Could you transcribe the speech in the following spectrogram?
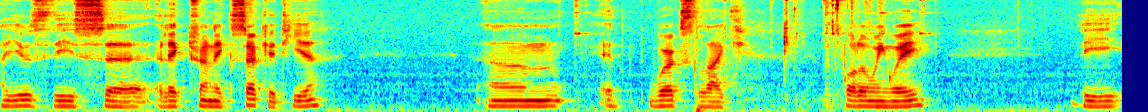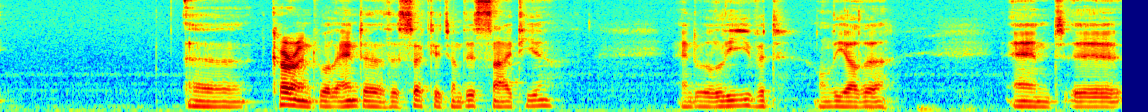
I use this uh, electronic circuit here. Um, it works like the following way. The uh, current will enter the circuit on this side here and will leave it on the other. And uh,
